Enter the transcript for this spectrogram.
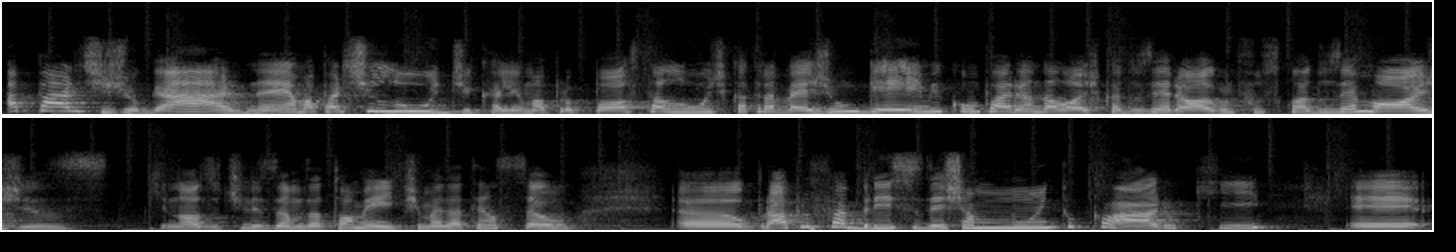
A parte jogar, né, é uma parte lúdica, ali, uma proposta lúdica através de um game comparando a lógica dos hieróglifos com a dos emojis que nós utilizamos atualmente. Mas atenção, uh, o próprio Fabrício deixa muito claro que é,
